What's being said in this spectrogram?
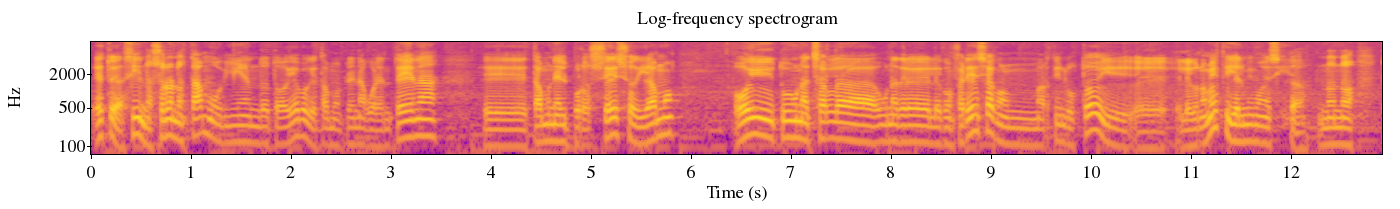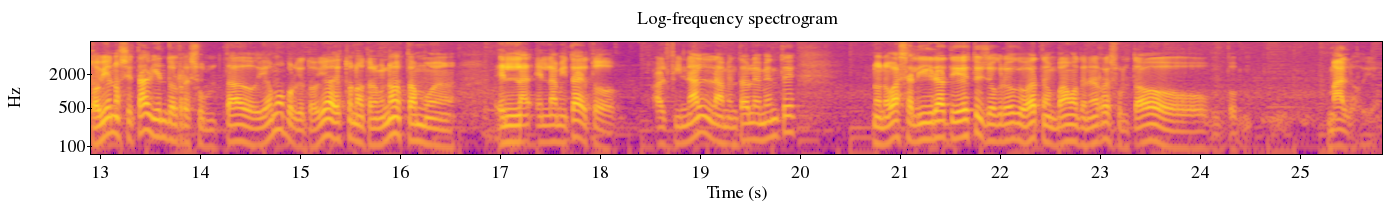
esto es así, nosotros no estamos viendo todavía porque estamos en plena cuarentena, eh, estamos en el proceso, digamos. Hoy tuve una charla, una teleconferencia con Martín Lustó, y, eh, el economista, y él mismo decía, no, no, todavía no se está viendo el resultado, digamos, porque todavía esto no terminó, estamos en la, en la mitad de todo. Al final, lamentablemente, no nos va a salir gratis esto y yo creo que vamos a tener resultados malos, digamos.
